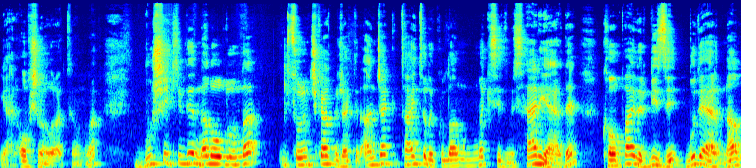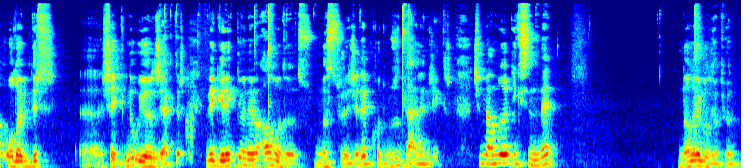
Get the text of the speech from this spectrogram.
Yani optional olarak tanımlamak. Bu şekilde null olduğunda bir sorun çıkartmayacaktır. Ancak title'ı kullanmak istediğimiz her yerde compiler bizi bu değer null olabilir şeklinde uyaracaktır. Ve gerekli önemi almadığımız sürece de kodumuzu derlemeyecektir. Şimdi ben bunların ikisini nullable yapıyorum.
